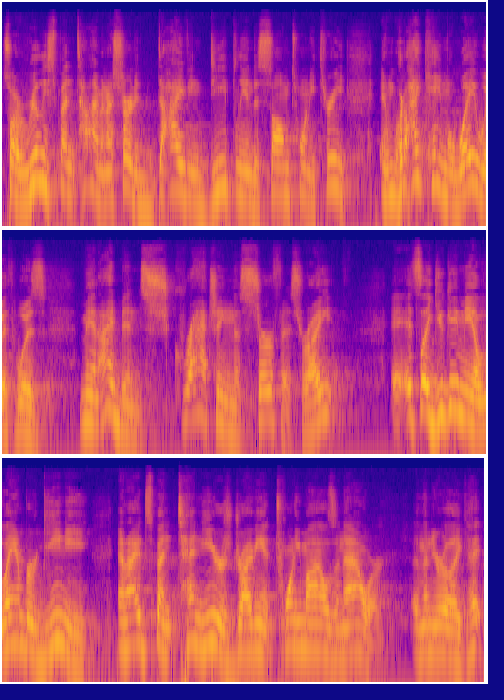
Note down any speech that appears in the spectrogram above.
So I really spent time and I started diving deeply into Psalm 23. And what I came away with was, man, I had been scratching the surface, right? It's like you gave me a Lamborghini and I had spent 10 years driving at 20 miles an hour. And then you were like, hey,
